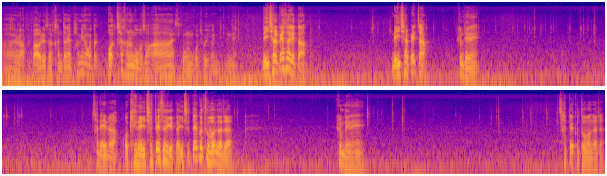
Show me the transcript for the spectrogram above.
아 여기 앞에 마을에서 간단하게 파밍하고 딱 어 차 가는 거 보소. 아 이렇게 오는 거 저기 있네. 내 이 차를 뺏어야겠다. 내 이 차를 뺐자. 그럼 되네. 차 내려라. 오케이 내 이 차 뺏어야겠다. 이 차 빼고 도망가자. 그럼 되네 차 뺏고 도망가자.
